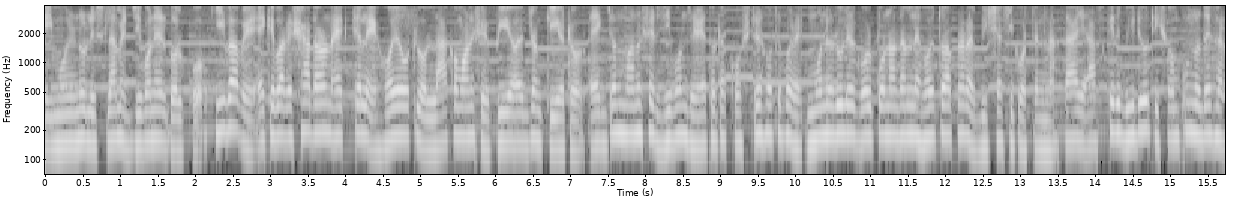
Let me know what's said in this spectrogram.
এই মনিরুল ইসলামের জীবনের গল্প। কীভাবে একেবারে সাধারণ এক ছেলে হয়ে উঠল লাখো মানুষের প্রিয় একজন ক্রিয়েটর? একজন মানুষের জীবন যে এতটা কষ্টের হতে পারে, মনিরুলের গল্প না জানলে হয়তো আপনারা বিশ্বাসই করতেন না। তাই আজকের ভিডিওটি সম্পূর্ণ দেখার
